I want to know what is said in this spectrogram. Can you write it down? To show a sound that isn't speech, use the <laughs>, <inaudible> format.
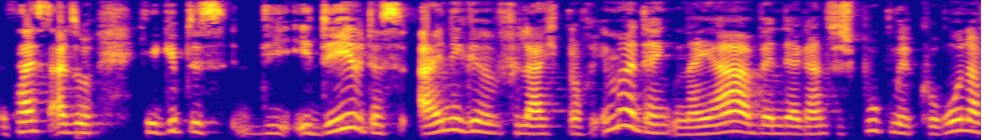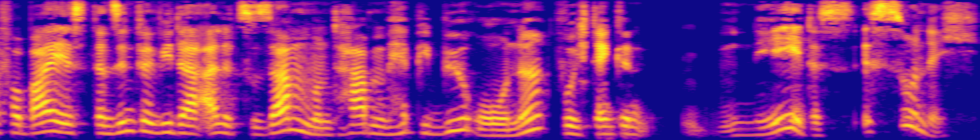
Das heißt also, hier gibt es die Idee, dass einige vielleicht noch immer denken, na ja, wenn der ganze Spuk mit Corona vorbei ist, dann sind wir wieder alle zusammen und haben Happy Büro, ne? Wo ich denke, nee, das ist so nicht.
